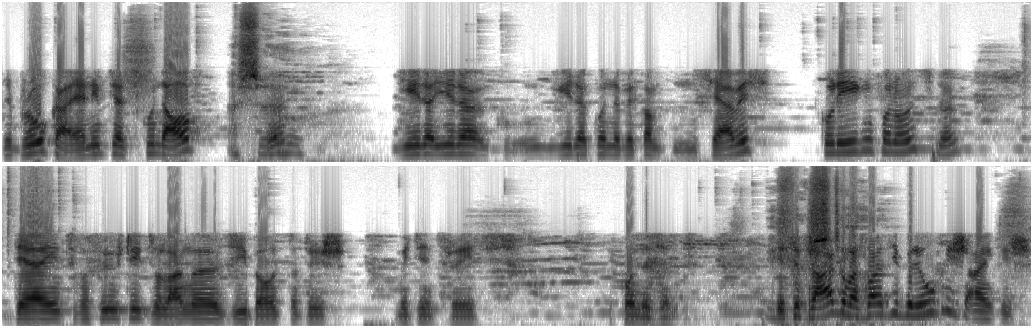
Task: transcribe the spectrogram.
der Broker? Er nimmt als Kunde auf. Ach so. Ne? Jeder, jeder, jeder Kunde bekommt einen Service-Kollegen von uns, ne? der Ihnen zur Verfügung steht, solange Sie bei uns natürlich mit den Trades Kunde sind. Ich Jetzt die Frage, was machen Sie beruflich eigentlich?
